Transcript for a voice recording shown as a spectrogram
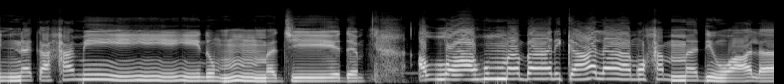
ইন্নাকা হামিদুম মাজিদ। আল্লাহুম্মা বারিক আলা মুহাম্মাদ ওয়ালা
